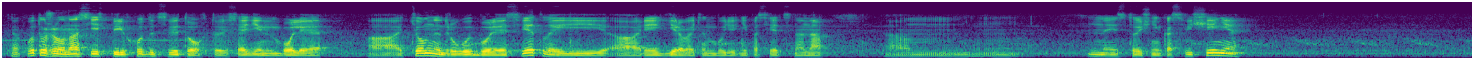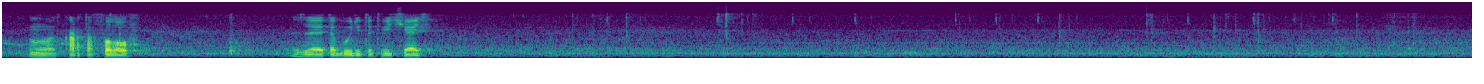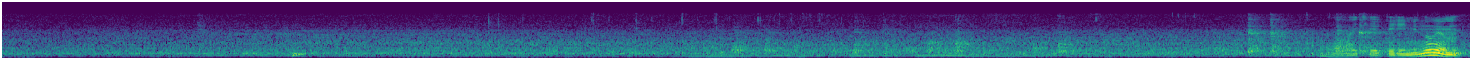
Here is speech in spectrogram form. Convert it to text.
Так, вот уже у нас есть переходы цветов, то есть один более а, темный, другой более светлый, и а, реагировать он будет непосредственно на, а, на источник освещения. Вот, карта фолов за это будет отвечать. Давайте переименуем.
